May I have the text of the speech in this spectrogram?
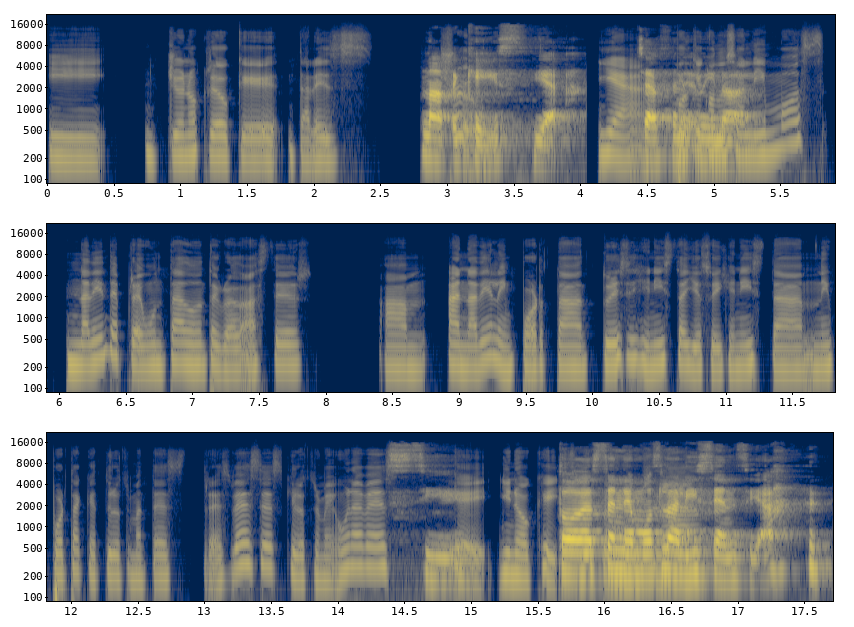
Y yo no creo que that is, Not the True. case. Yeah. yeah, porque Definitely cuando not. salimos, nadie te pregunta dónde te graduaste, um, a nadie le importa, tú eres higienista, yo soy higienista, no importa que tú lo tomaste tres veces, que lo tomé una vez, Sí. que, you know, que Todas la tenemos la licencia.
